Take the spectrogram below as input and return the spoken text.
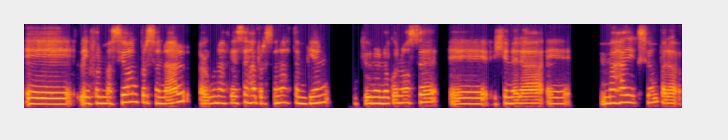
Eh, la información personal, algunas veces a personas también que uno no conoce, eh, genera eh, más adicción para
